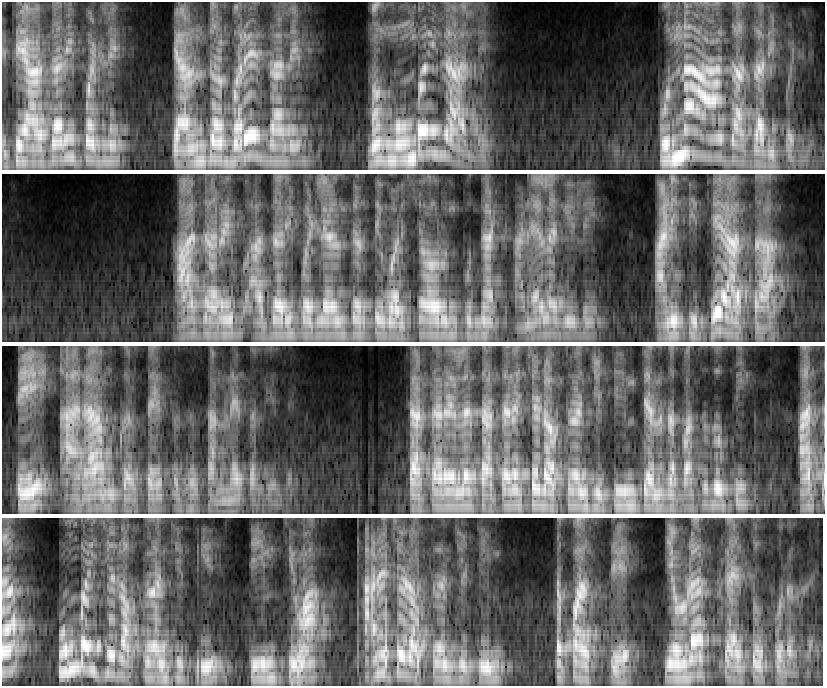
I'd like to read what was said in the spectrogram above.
तिथे आजारी पडले. त्यानंतर बरे झाले. मग मुंबईला आले. पुन्हा आज आजारी पडले म्हणे. आज आजारी आजारी पडल्यानंतर ते वर्षावरून पुन्हा ठाण्याला गेले आणि तिथे आता ते आराम करतायत असं सांगण्यात आलेलं आहे. साताऱ्याला साताऱ्याच्या डॉक्टरांची टीम त्यांना तपासत होती. आता मुंबईच्या डॉक्टरांची ती टीम किंवा ठाण्याच्या डॉक्टरांची टीम तपासते. एवढाच काय तो फरक आहे.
